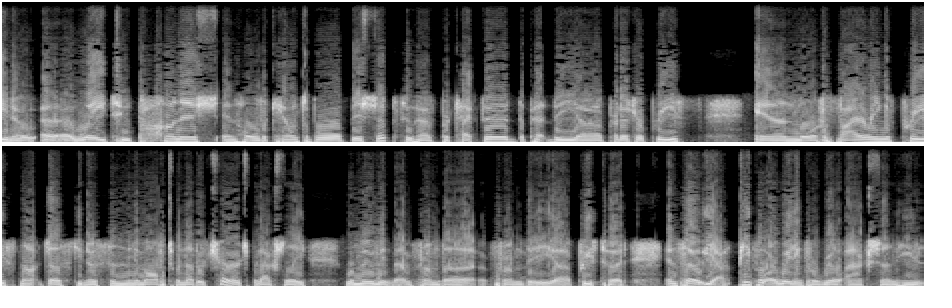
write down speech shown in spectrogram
you know a, a, way to punish and hold accountable bishops who have protected the the uh, predator priests and more firing of priests, not just you know sending them off to another church, but actually removing them from the from the uh, priesthood. And so, yeah, people are waiting for real action. He,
